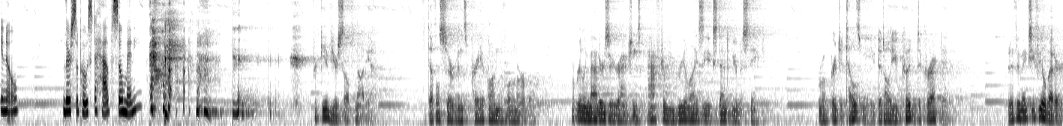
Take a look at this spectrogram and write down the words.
you know, they're supposed to have so many. Forgive yourself, Nadia. The devil's servants prey upon the vulnerable. What really matters are your actions after you realize the extent of your mistake. From what Bridgette tells me, you did all you could to correct it. But if it makes you feel better,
